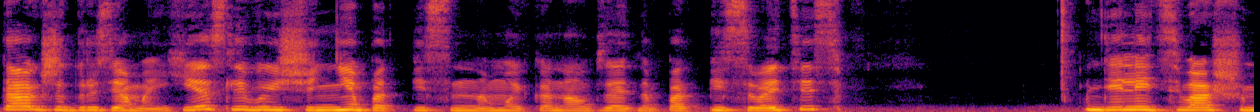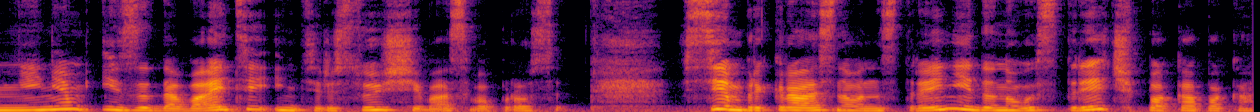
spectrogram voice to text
Также, друзья мои, если вы еще не подписаны на мой канал, обязательно подписывайтесь. Делитесь вашим мнением и задавайте интересующие вас вопросы. Всем прекрасного настроения и до новых встреч. Пока-пока.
